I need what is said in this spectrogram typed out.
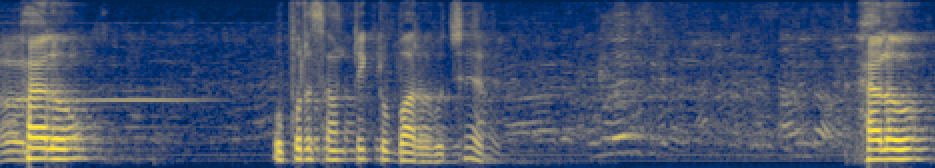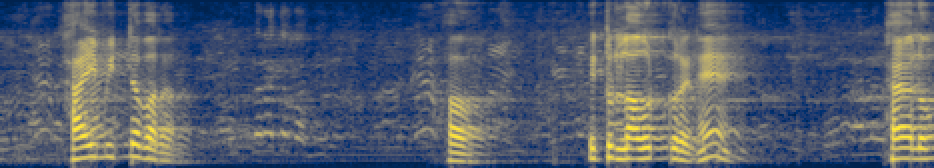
হ্যালো। উপরে সাউন্ডটা একটু বাড়ে, বুঝছেন? হ্যালো। হাই, মিটটা বাড়ান। হ্যাঁ। একটু লাউড করেন হ্যাঁ? হ্যালো।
